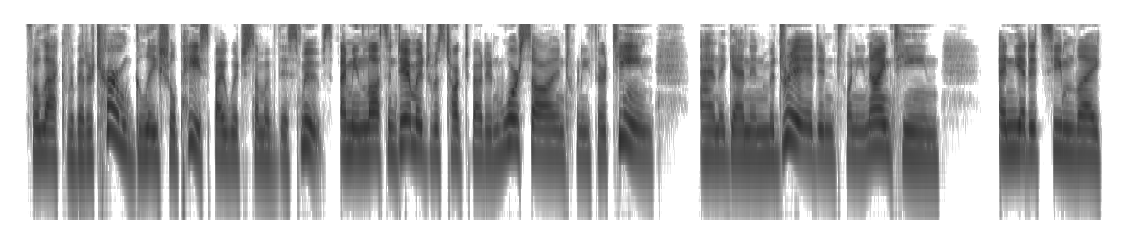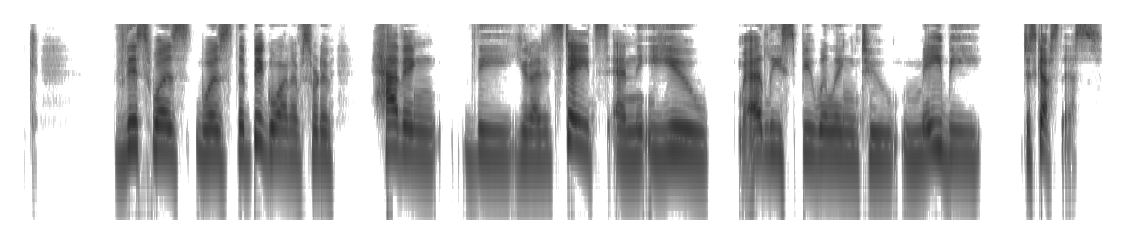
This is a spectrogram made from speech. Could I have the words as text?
for lack of a better term, glacial pace by which some of this moves. I mean, loss and damage was talked about in Warsaw in 2013 and again in Madrid in 2019. And yet it seemed like this was was the big one of sort of having the United States and the EU at least be willing to maybe discuss this.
